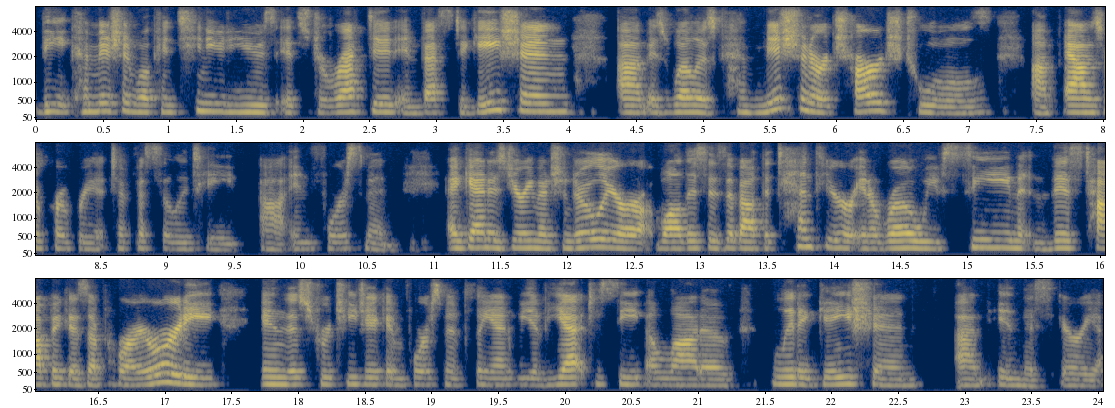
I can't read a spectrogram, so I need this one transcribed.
the commission will continue to use its directed investigation um, as well as commissioner charge tools um, as appropriate to facilitate uh, enforcement. Again, as Jerry mentioned earlier, while this is about the 10th year in a row, we've seen this topic as a priority in the strategic enforcement plan. We have yet to see a lot of litigation um, in this area.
